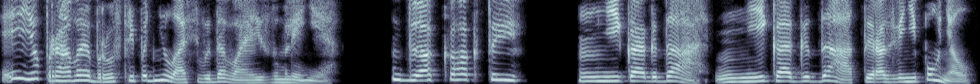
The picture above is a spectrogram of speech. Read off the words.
и ее правая бровь приподнялась, выдавая изумление. «Да как ты...» «Никогда, никогда, ты разве не понял?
